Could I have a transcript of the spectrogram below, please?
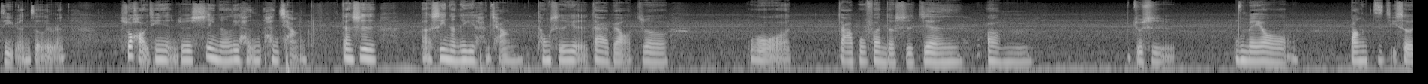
自己原则的人，说好听一点，就是适应能力很很强。但是，呃，适应能力很强，同时也代表着我大部分的时间，嗯，就是我没有帮自己设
